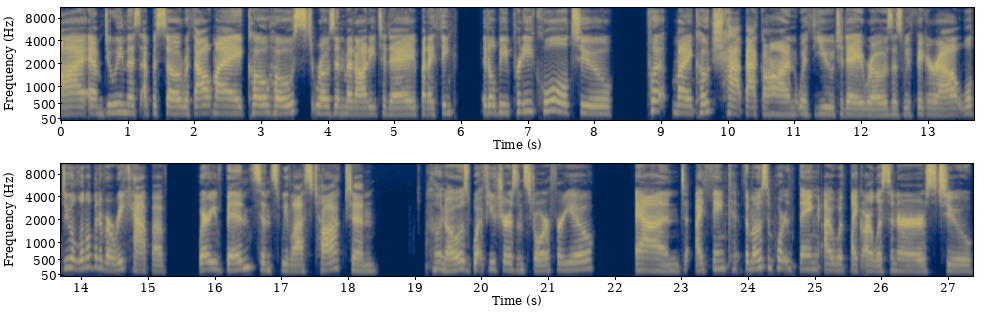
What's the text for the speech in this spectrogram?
I am doing this episode without my co host, Rosen Medadi, today, but I think it'll be pretty cool to put my coach hat back on with you today, Rose, as we figure out. We'll do a little bit of a recap of where you've been since we last talked and who knows what future is in store for you. And I think the most important thing I would like our listeners to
